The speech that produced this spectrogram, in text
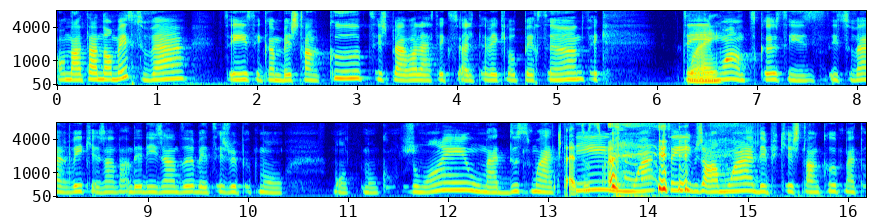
on entend donc bien souvent, tu sais, c'est comme, ben, je suis en couple, tu sais, je peux avoir la sexualité avec l'autre personne. Fait que, tu sais, Ouais. moi, en tout cas, c'est souvent arrivé que j'entendais des gens dire, ben, tu sais, je veux pas que mon, mon, mon conjoint ou ma douce moitié, douce- ou moi, tu sais, genre moi, depuis que je suis en couple, mettons,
